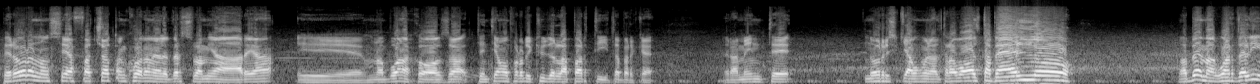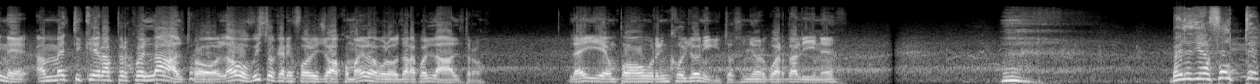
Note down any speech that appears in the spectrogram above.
Per ora non si è affacciato ancora nel, verso la mia area E una buona cosa Tentiamo però di chiudere la partita perché Veramente Non rischiamo come l'altra volta Bello! Vabbè ma guardaline Ammetti che era per quell'altro. L'avevo visto che era in fuori gioco Ma io la volevo dare a quell'altro. Lei è un po' un rincoglionito signor guardaline. Bella gliela fotte!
